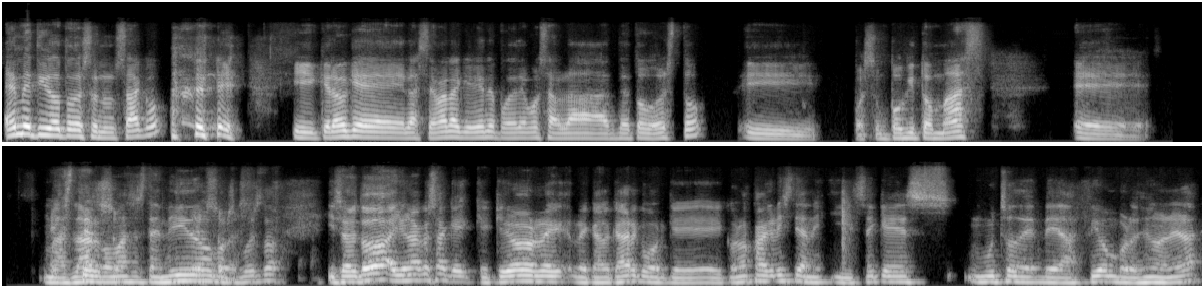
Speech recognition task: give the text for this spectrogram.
he metido todo eso en un saco y creo que la semana que viene podremos hablar de todo esto y pues un poquito más eh, más largo, más extendido, por supuesto. Y sobre todo hay una cosa que, quiero recalcar porque conozco a Cristian y sé que es mucho de, acción, por decirlo de una manera,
